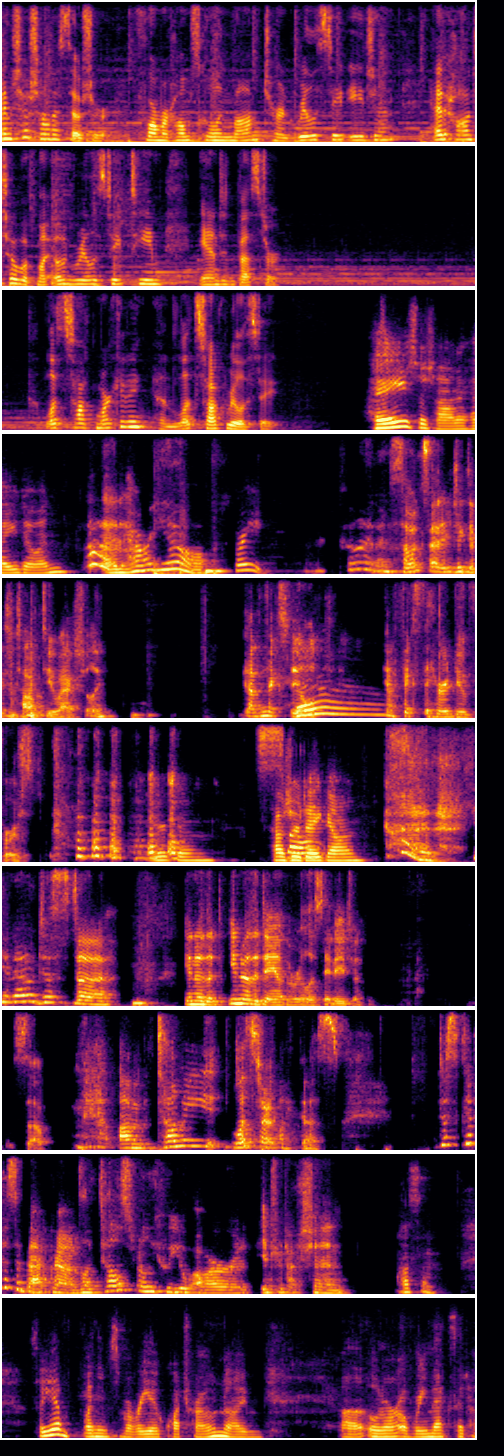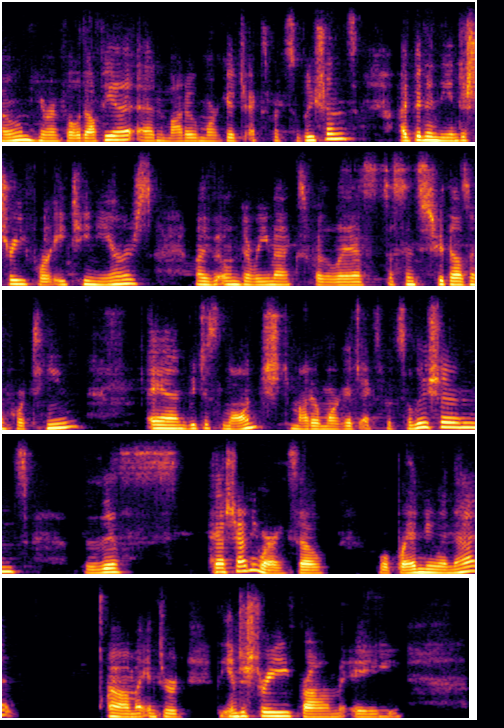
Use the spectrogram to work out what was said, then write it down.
I'm Shoshana Socher, former homeschooling mom turned real estate agent, head honcho of my own real estate team, and investor. Let's talk marketing and let's talk real estate. Hey, Shoshana, how you doing? Good. How are you? Great. Good. I'm so excited to get to talk to you. Actually, got to fix the old. Got to fix the hairdo first. You're good. How's so, your day going? Good. You know, just uh, you know the you know the day of the real estate agent. So, um, tell me. Let's start like this. Just give us a background. Like, tell us really who you are. Introduction. Awesome. So yeah, my name is Maria Quattrone. I'm uh, owner of RE/MAX at Home here in Philadelphia and Motto Mortgage Expert Solutions. I've been in the industry for 18 years. I've owned a RE/MAX for the last since 2014, and we just launched Motto Mortgage Expert Solutions this past January. So we're brand new in that. Um, I entered the industry from a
